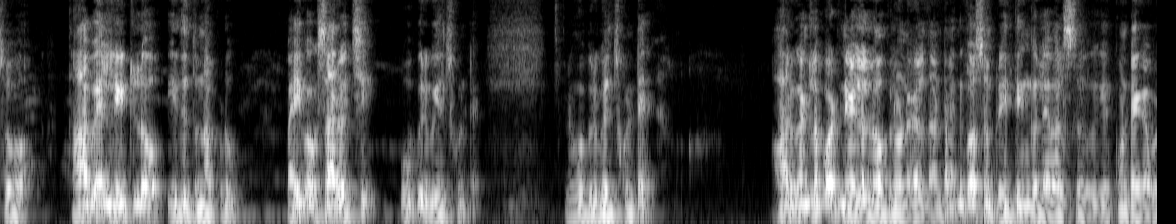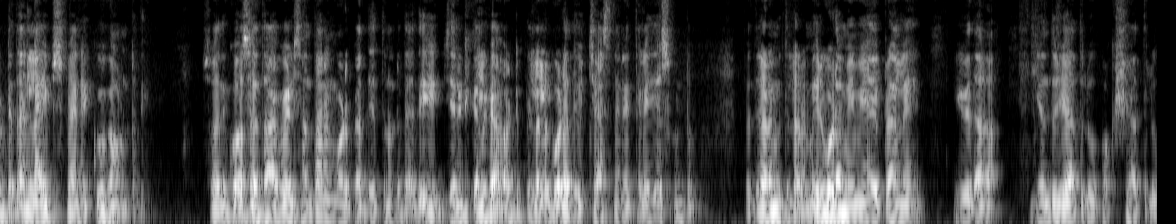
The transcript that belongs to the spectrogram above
సో తాబేలు నీటిలో ఈదుతున్నప్పుడు పైకి ఒకసారి వచ్చి ఊపిరి పీల్చుకుంటే ఊపిరి పీల్చుకుంటే ఆరు గంటల పాటు నీళ్ళ లోపల ఉండగలదంట అందుకోసం బ్రీతింగ్ లెవెల్స్ ఎక్కువ ఉంటాయి కాబట్టి దాని లైఫ్ స్పాన్ ఎక్కువగా ఉంటుంది. సో అందుకోసం తాబేలు సంతానం కూడా పెద్ద ఎత్తున ఉంటుంది. అది జెనెటికల్గా వాటి పిల్లలకు కూడా అది వచ్చేస్తుందని తెలియజేసుకుంటూ పెద్దలారా మిత్రులారా మీరు కూడా మీ మీ అభిప్రాయాన్ని వివిధ జంతు జాతులు పక్షి జాతులు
